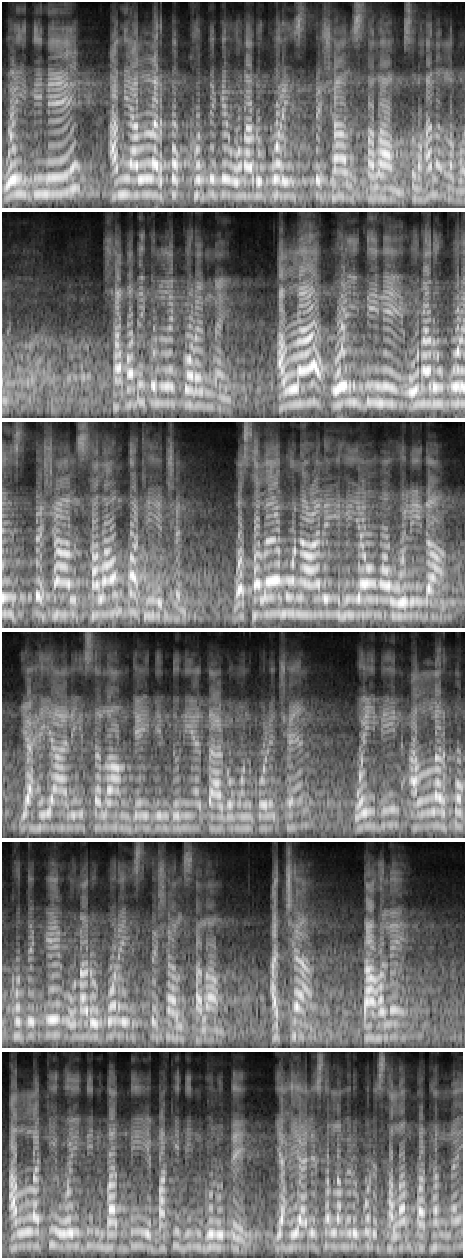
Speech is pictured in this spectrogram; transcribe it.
ওই দিনে আমি আল্লাহর পক্ষ থেকে ওনার উপরে স্পেশাল সালাম। সুবহান আল্লাহ বলেন। স্বাভাবিক উল্লেখ করেন নাই। আল্লাহ ওই দিনে ওনার উপরে স্পেশাল সালাম পাঠিয়েছেন। ওয়াসালামুন আলাইহি ইয়াউমা উলিদা। ইয়াহিয়া আলী সালাম যেই দিন দুনিয়াতে আগমন করেছেন, ওই দিন আল্লাহর পক্ষ থেকে ওনার উপরে স্পেশাল সালাম। আচ্ছা তাহলে আল্লাহ কি ওই দিন বাদ দিয়ে বাকি দিনগুলোতে ইয়াহিয়া আলী সাল্লামের উপরে সালাম পাঠান নাই?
